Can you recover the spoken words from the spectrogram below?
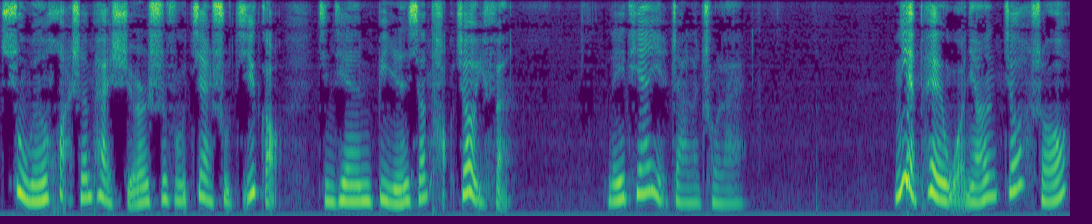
素闻华山派雪儿师傅剑术极高，今天鄙人想讨教一番。雷天也站了出来。你也配我娘交手？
